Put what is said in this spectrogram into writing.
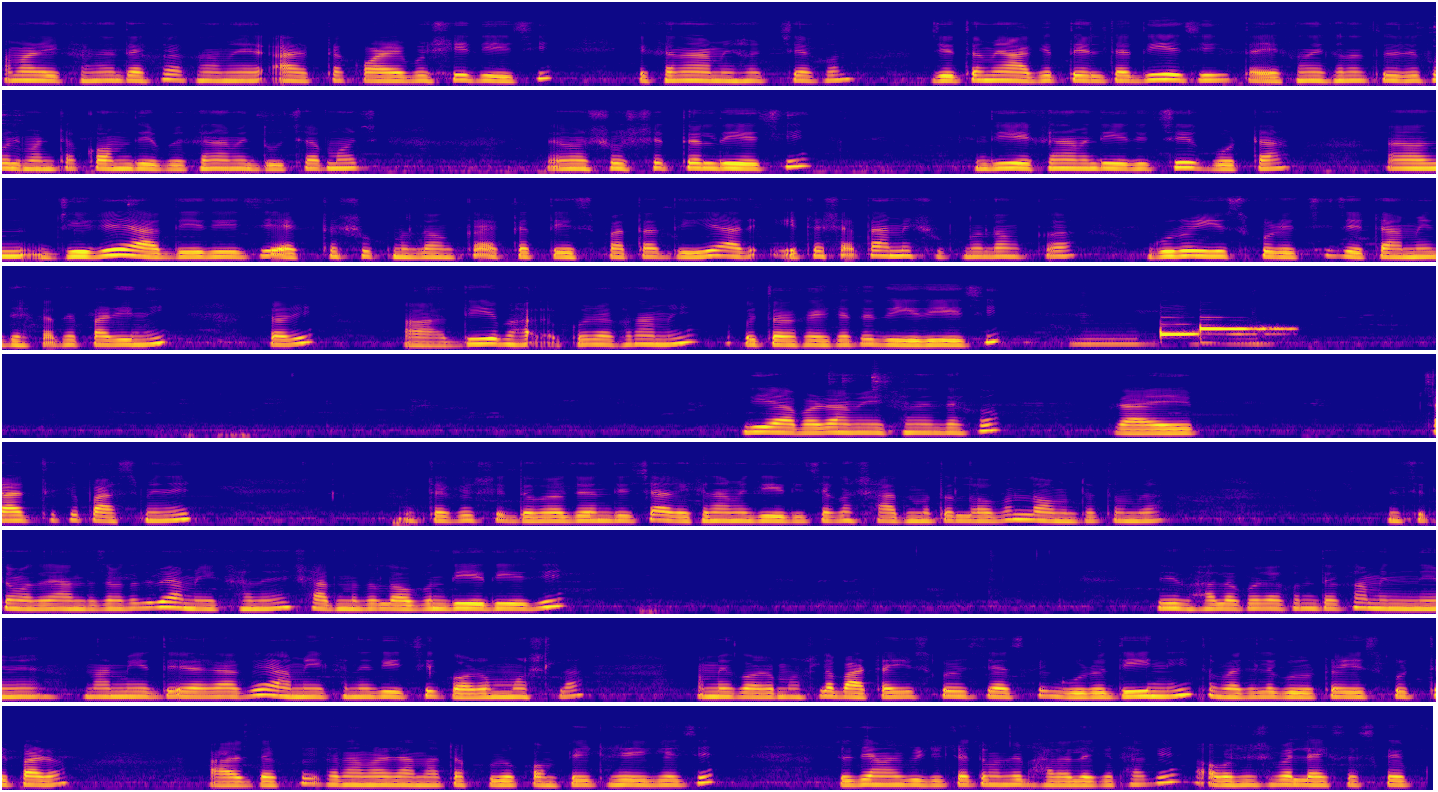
আমার এখানে দেখো, এখন আমি আরেকটা কড়াই বসিয়ে দিয়েছি। এখানে আমি হচ্ছে এখন, যেহেতু আমি আগে তেলটা দিয়েছি, তাই এখন এখানে তেলের পরিমাণটা কম দেবো। এখানে আমি দু চামচ সর্ষের তেল দিয়েছি। দিয়ে এখানে আমি দিয়ে দিচ্ছি গোটা জিরে আর দিয়ে দিয়েছি একটা শুকনো লঙ্কা, একটা তেজপাতা দিয়ে। আর এটার সাথে আমি শুকনো লঙ্কা গুঁড়ো ইউজ করেছি, যেটা আমি দেখাতে পারিনি সরি আর দিয়ে ভালো করে এখন আমি ওই তরকারিটাতে দিয়ে দিয়েছি। দিয়ে আবার আমি এখানে দেখো প্রায় চার থেকে পাঁচ মিনিট এটাকে সিদ্ধ করার জন্য দিয়েছি। আর এখানে আমি দিয়ে দিচ্ছি এখন স্বাদ মতো লবণ। লবণটা তোমরা নিশ্চয়ই তোমাদের আন্দাজ মতো দেবে। আমি এখানে স্বাদ মতো লবণ দিয়ে দিয়েছি। দিয়ে ভালো করে এখন দেখো, আমি নেমে নামিয়ে দেওয়ার আগে আমি এখানে দিয়েছি গরম মশলা। আমি গরম মশলা বাটা ইউজ করেছি আজকে, গুঁড়ো দিইনি। তোমরা তাহলে গুঁড়োটা ইউজ করতে পারো। আর দেখো, এখানে আমার রান্নাটা পুরো কমপ্লিট হয়ে গেছে। যদি আমার ভিডিওটা তোমাদের ভালো লেগে থাকে, অবশ্যই সবাই লাইক সাবস্ক্রাইব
